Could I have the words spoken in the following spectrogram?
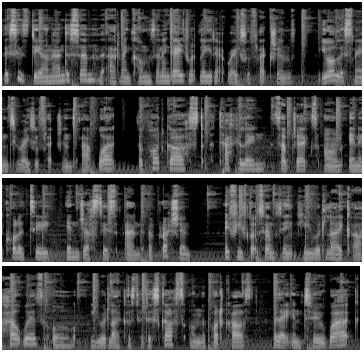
this is Dionne Anderson, the Admin Comms and Engagement Leader at Race Reflections. You're listening to Race Reflections at Work, the podcast tackling subjects on inequality, injustice, and oppression. If you've got something you would like our help with or you would like us to discuss on the podcast relating to work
